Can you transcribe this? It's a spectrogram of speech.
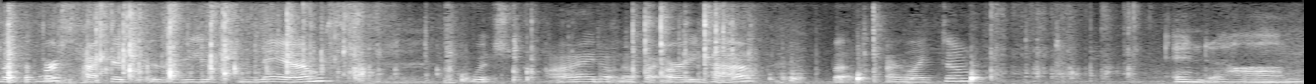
But the first package is these MAMs, which I don't know if I already have, but I liked them. and um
